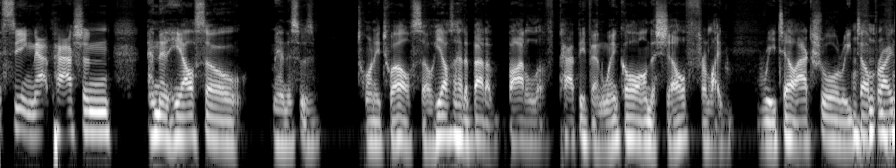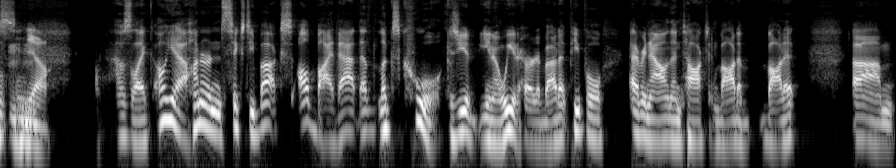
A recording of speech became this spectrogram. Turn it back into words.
seeing that passion, and then he also, man, this was 2012, so he also had about a bottle of Pappy Van Winkle on the shelf for like retail, actual retail price. yeah. I was like, oh yeah, 160 bucks. I'll buy that. That looks cool because you you know we had heard about it. People every now and then talked and bought it. Bought it. Um,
